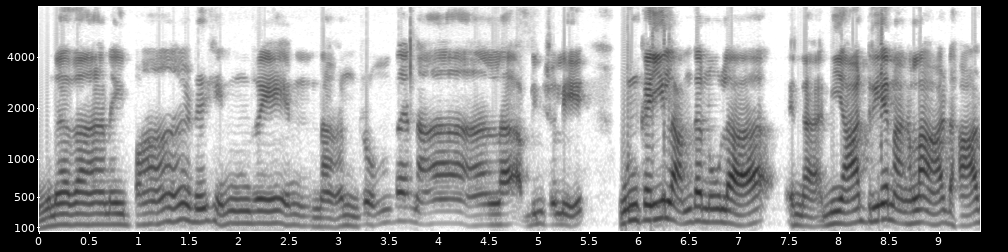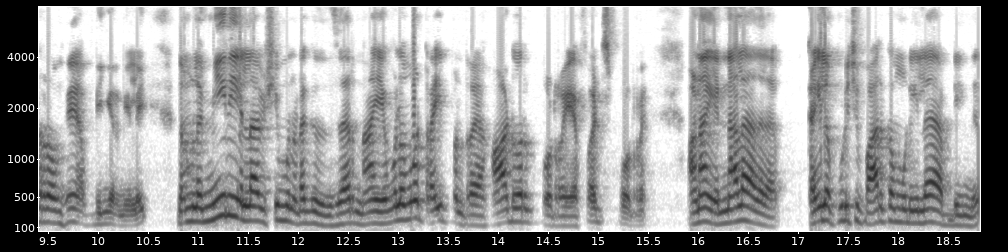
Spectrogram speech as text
உனதானை பாடுகின்றேன் நான் ரொம்ப நாளா? அப்படின்னு சொல்லி உன் கையில் அந்த நூலா என்ன நீ ஆற்றியே நாங்கெல்லாம் ஆடு ஆடுறோமே அப்படிங்கிற நிலை நம்மளை மீறி எல்லா விஷயமும் நடக்குது சார். நான் எவ்வளவோ ட்ரை பண்றேன் ஹார்ட் ஒர்க் போடுறேன் எஃபர்ட்ஸ் போடுறேன். ஆனா என்னால அதை கையில பிடிச்சி பார்க்க முடியல அப்படின்னு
